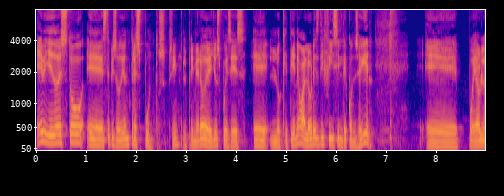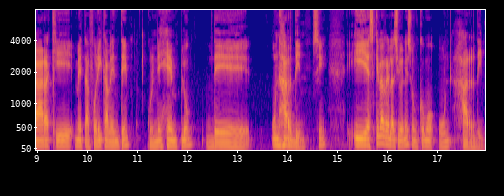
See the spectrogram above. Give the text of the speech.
he dividido esto, eh, este episodio en tres puntos. ¿sí? El primero de ellos pues es eh, lo que tiene valor es difícil de conseguir. Eh, voy a hablar aquí metafóricamente con un ejemplo de un jardín, ¿sí? Y es que las relaciones son como un jardín,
